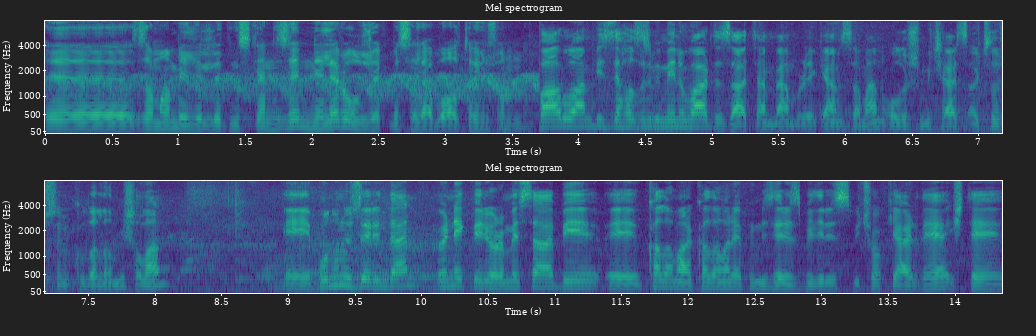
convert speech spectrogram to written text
e, zaman belirlediniz kendinize. Neler olacak mesela bu 6 ayın sonunda? Var olan bizde hazır bir menü vardı zaten ben buraya geldiğim zaman. Oluşum içerisinde açılışlarında kullanılmış olan. Ee, bunun üzerinden örnek veriyorum. Mesela bir e, kalamar, kalamar hepimiz yeriz biliriz birçok yerde. İşte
